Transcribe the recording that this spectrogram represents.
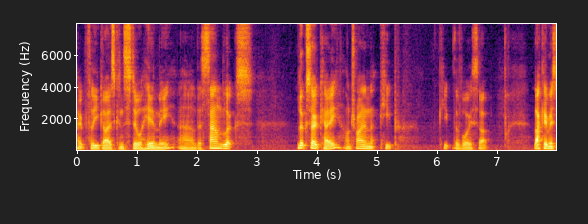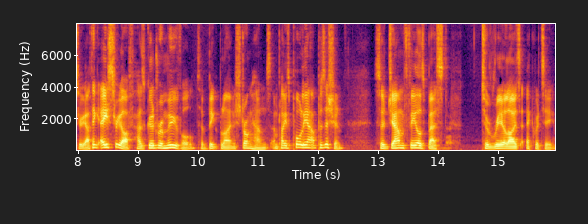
Hopefully, you guys can still hear me. Uh, the sound looks looks okay. I'll try and keep keep the voice up. Lucky Mystery. I think Ace 3 off has good removal to big blind strong hands and plays poorly out of position. So Jam feels best to realise equity.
